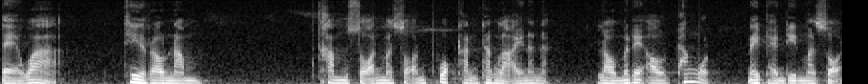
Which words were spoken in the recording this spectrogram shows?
แต่ว่าที่เรานำคำสอนมาสอนพวกท่านทั้งหลายนั้นน่ะเราไม่ได้เอาทั้งหมดในแผ่นดินมาสอน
